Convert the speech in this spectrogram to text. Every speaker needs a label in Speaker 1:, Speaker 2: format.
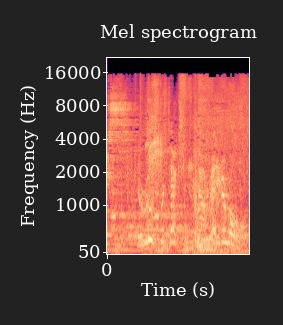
Speaker 1: The roof protection is now ready to roll.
